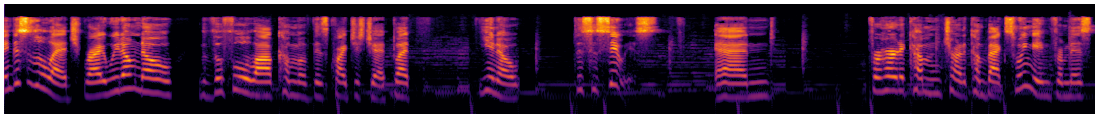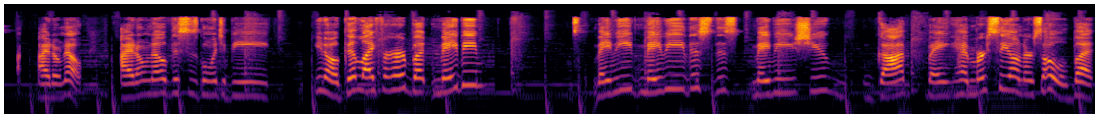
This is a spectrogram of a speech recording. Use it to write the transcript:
mean, this is alleged, right? We don't know the full outcome of this quite just yet, but you know, this is serious. And for her to come try to come back swinging from this, I don't know. I don't know this is going to be, you know, a good life for her, but maybe, maybe, maybe this, this, maybe she, God may have mercy on her soul, but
